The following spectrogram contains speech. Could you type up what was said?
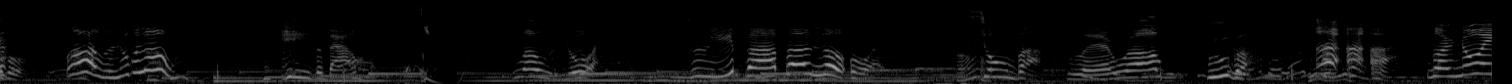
Ah, Lanubalo. Heave a bow. Lolanoi. Free Papa Looi. Zomba Plero Fuba. Ah ah ah. Larnoi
